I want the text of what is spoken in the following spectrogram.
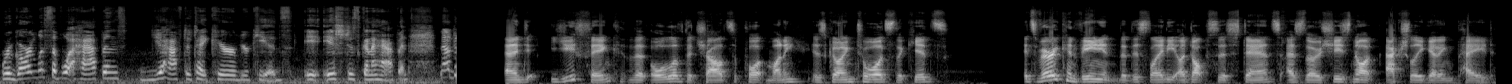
Regardless of what happens, you have to take care of your kids. It, it's just going to happen. Now, and you think that all of the child support money is going towards the kids? It's very convenient that this lady adopts this stance as though she's not actually getting paid.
